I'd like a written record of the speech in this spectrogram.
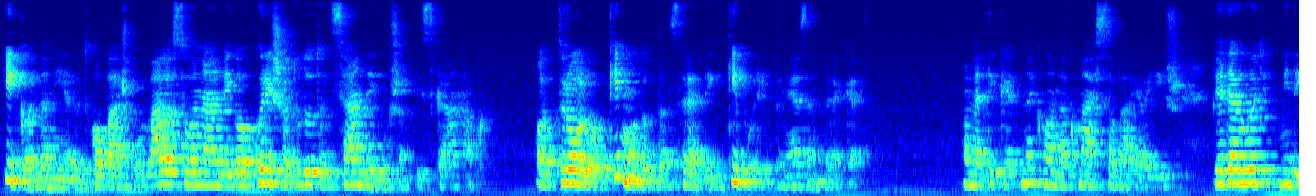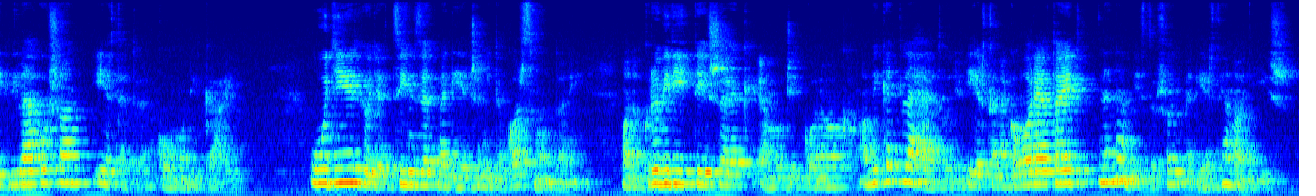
Higgad le, mielőtt kapásból válaszolnál, még akkor is, ha tudod, hogy szándékosan piszkálnak. A trollok kimondottan szeretik kiborítani az embereket. A netiketnek vannak más szabályai is, például, hogy mindig világosan, érthetően kommunikálj. Úgy írj, hogy a címzet megértse, mit akarsz mondani. Vannak rövidítések, emojikonok, amiket lehet, hogy értenek a barátaid, de nem biztos, hogy megérti a nagy is.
